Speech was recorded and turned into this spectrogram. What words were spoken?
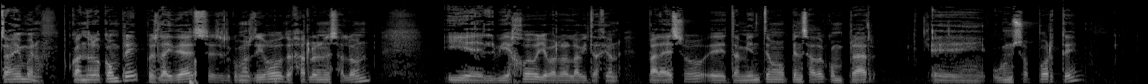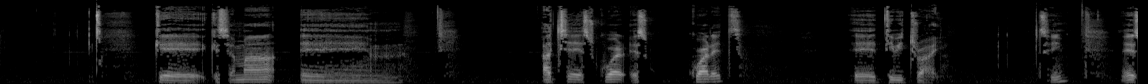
también, bueno, cuando lo compre, pues la idea es, como os digo, dejarlo en el salón y el viejo llevarlo a la habitación. Para eso eh, también tengo pensado comprar eh, un soporte que, se llama H Squared TV Try. ¿sí? Es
